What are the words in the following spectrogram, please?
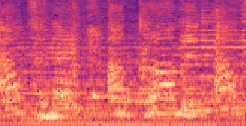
out tonight. I'm coming out.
